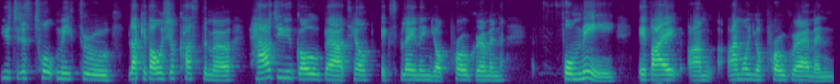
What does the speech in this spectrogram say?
you to just talk me through, like if I was your customer, how do you go about help explaining your program and for me, if I um, I'm on your program, and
